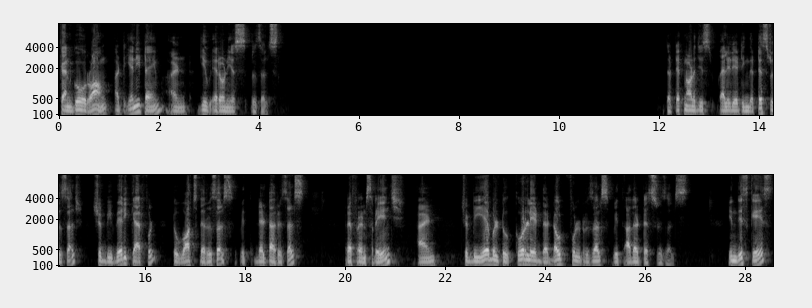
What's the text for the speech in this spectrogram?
can go wrong at any time and give erroneous results. The technologists validating the test results should be very careful to watch the results with delta results, reference range and should be able to correlate the doubtful results with other test results. In this case,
